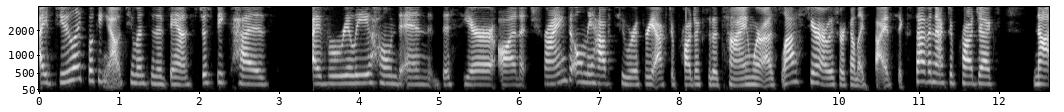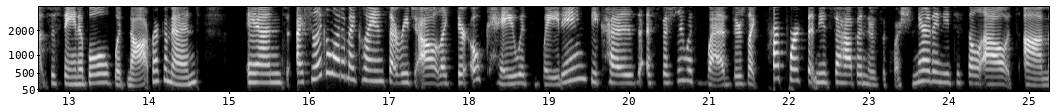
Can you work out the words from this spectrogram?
I do like booking out two months in advance just because I've really honed in this year on trying to only have two or three active projects at a time. Whereas last year I was working on like five, six, seven active projects. Not sustainable, would not recommend. And I feel like a lot of my clients that reach out, like they're okay with waiting because, especially with web, there's like prep work that needs to happen. There's the questionnaire they need to fill out. Um,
